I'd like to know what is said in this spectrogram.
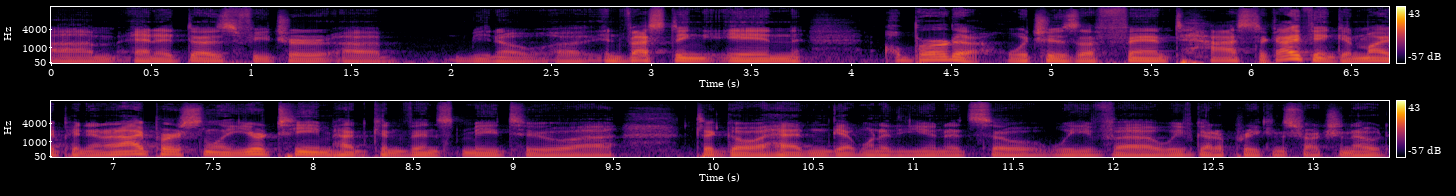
um, and it does feature, uh, you know, uh, investing in Alberta, which is a fantastic, I think, in my opinion, and I personally, your team had convinced me to uh, to go ahead and get one of the units. So we've uh, we've got a pre-construction out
